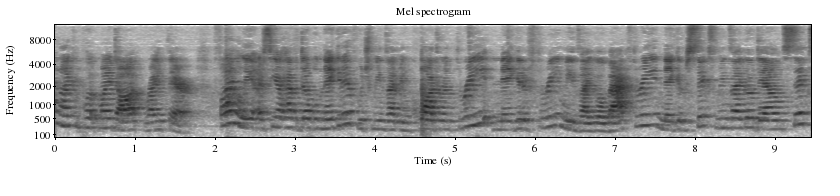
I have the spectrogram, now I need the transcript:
and I can put my dot right there. Finally, I see I have a double negative, which means I'm in quadrant 3. Negative 3 means I go back 3. Negative 6 means I go down 6.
